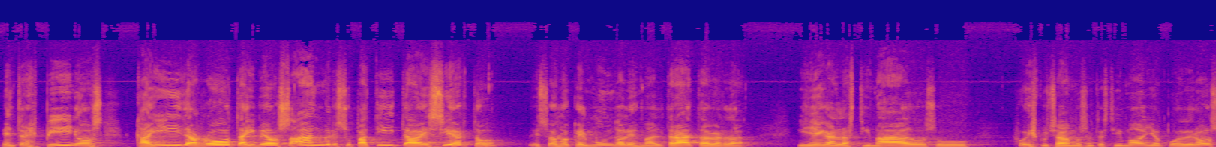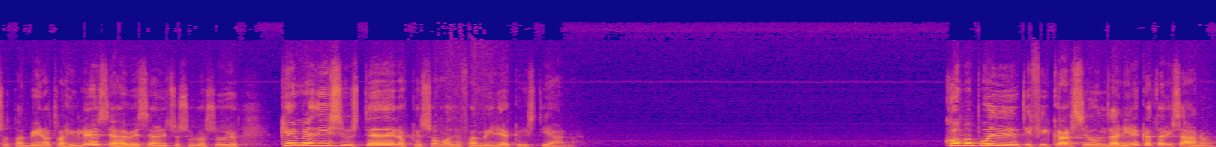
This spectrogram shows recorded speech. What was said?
entre espinos, caída, rota, y veo sangre, su patita, es cierto, eso es lo que el mundo les maltrata, ¿verdad? Y llegan lastimados, o hoy escuchamos un testimonio poderoso, también otras iglesias a veces han hecho lo suyo. ¿Qué me dice usted de los que somos de familia cristiana? ¿Cómo puede identificarse un Daniel Catarizano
